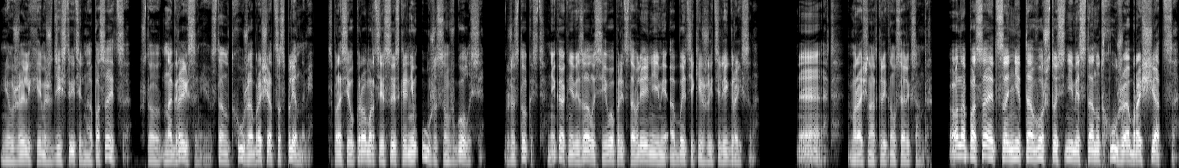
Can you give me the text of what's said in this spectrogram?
Неужели Хемиш действительно опасается, что на Грейсоне станут хуже обращаться с пленными? Спросил Кромарти с искренним ужасом в голосе. Жестокость никак не вязалась с его представлениями об этике жителей Грейсона. «Нет», — мрачно откликнулся Александр, — «он опасается не того, что с ними станут хуже обращаться,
